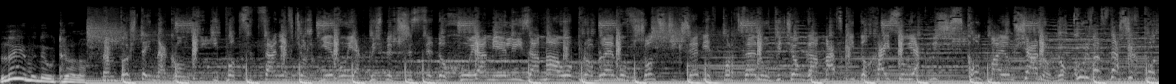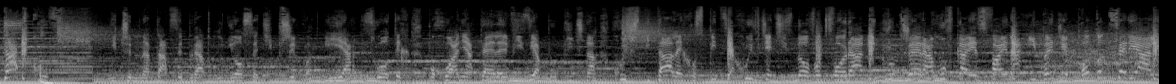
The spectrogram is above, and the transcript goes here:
Lejemy neutrala. Mam dość tej nagonki i podsycania wciąż gniewu Jakbyśmy wszyscy do chuja mieli za mało problemów. Rząd ci grzebie w portfelu, wyciąga macki do hajsu. Jak myślisz skąd mają siano? No kurwa z naszych podatków. Niczym na tacy bratku niosę ci przykład. Miliardy złotych pochłania telewizja publiczna. Chuj w szpitale, hospicja, chuj w dzieci z nowotworami. Grunt, że ramówka jest fajna i będzie potem seriali.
